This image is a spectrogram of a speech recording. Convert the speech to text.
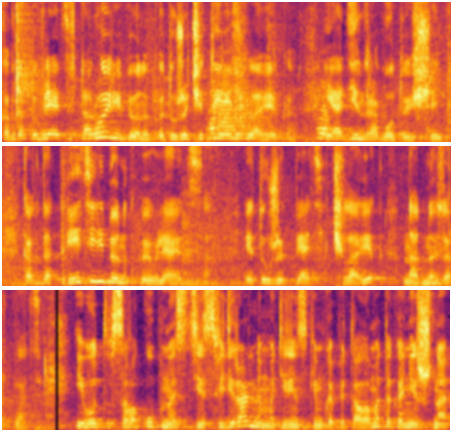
Когда появляется второй ребенок, это уже четыре человека и один работающий. Когда третий ребенок появляется, это уже пять человек на одной зарплате. И вот в совокупности с федеральным материнским капиталом это, конечно,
